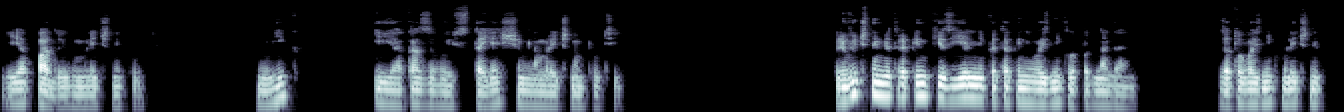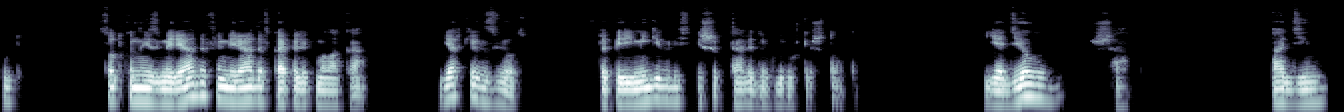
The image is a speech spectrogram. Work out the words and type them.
Я падаю в Млечный Путь. Миг, и я оказываюсь стоящим на Млечном пути. Привычной мне тропинки из ельника так и не возникло под ногами. Зато возник Млечный путь, сотканный из мириадов и мириадов капелек молока, ярких звезд, что перемигивались и шептали друг дружке что-то. Я делаю шаг. Один,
